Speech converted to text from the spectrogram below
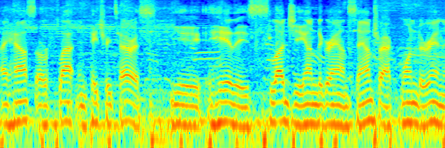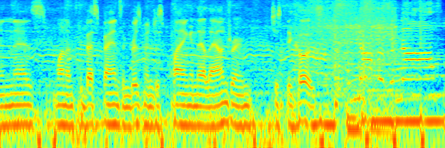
a house or a flat in Petrie Terrace, you hear these sludgy underground soundtrack wander in, and there's one of the best bands in Brisbane just playing in their lounge room just because. Enough,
